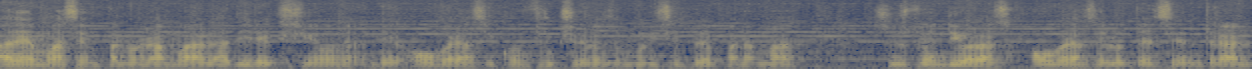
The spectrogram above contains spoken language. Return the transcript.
Además, en panorama, la Dirección de Obras y Construcciones del municipio de Panamá suspendió las obras del Hotel Central,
